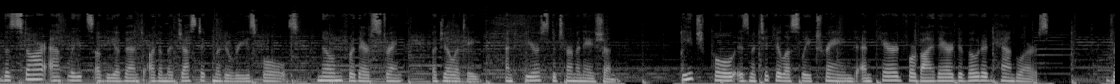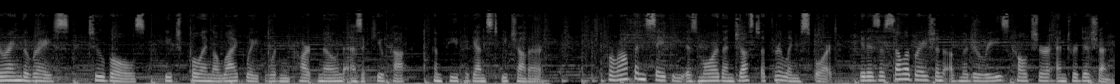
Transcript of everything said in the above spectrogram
The star athletes of the event are the majestic Madurese bulls, known for their strength, agility, and fierce determination. Each bull is meticulously trained and cared for by their devoted handlers. During the race, two bulls, each pulling a lightweight wooden cart known as a kukuk, compete against each other. Karapan Sapi is more than just a thrilling sport, it is a celebration of Madurese culture and tradition.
